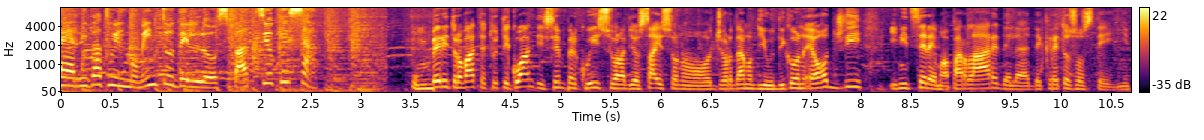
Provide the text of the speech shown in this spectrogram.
È arrivato il momento dello spazio che sa. Un ben ritrovati a tutti quanti, sempre qui su Radio Sai, sono Giordano di Udicon e oggi inizieremo a parlare del decreto sostegni.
